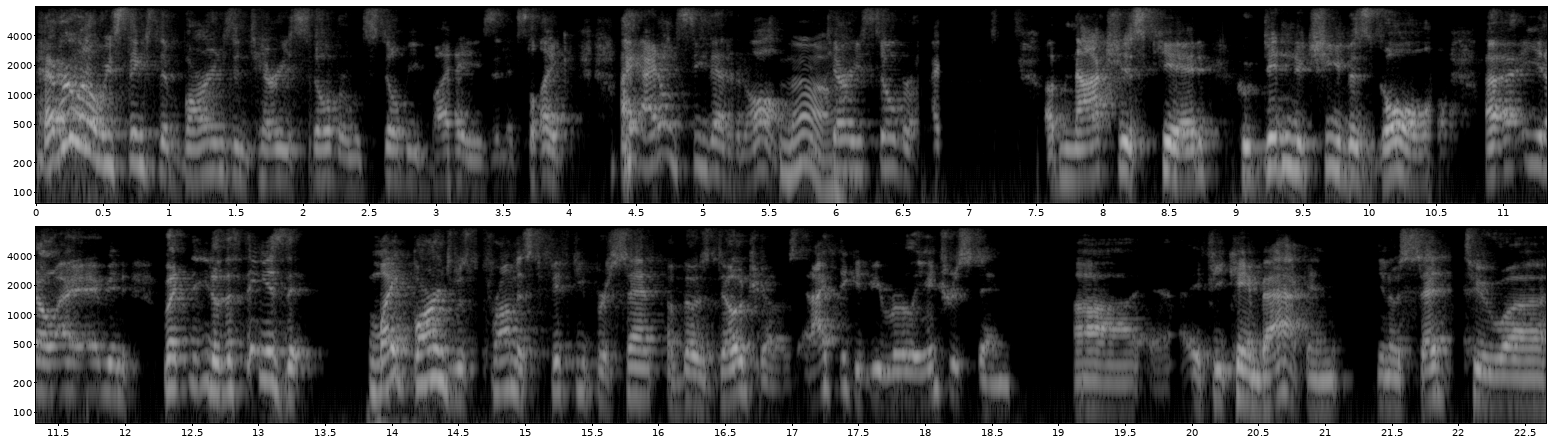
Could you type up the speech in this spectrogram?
Everyone always thinks that Barnes and Terry Silver would still be buddies, and it's like I, I don't see that at all. No. Terry Silver, obnoxious kid who didn't achieve his goal. Uh, you know, I, I mean, but you know, the thing is that Mike Barnes was promised 50% of those dojos. And I think it'd be really interesting uh, if he came back and, you know, said to, uh,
